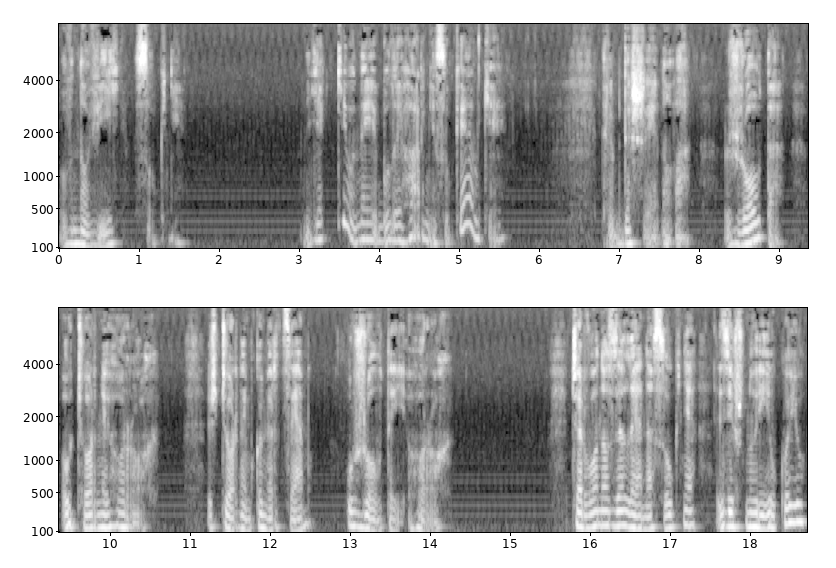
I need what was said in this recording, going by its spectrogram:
в новій сукні. Які в неї були гарні сукенки, крепдешинова, жовта у чорний горох, з чорним комірцем у жовтий горох, червоно-зелена сукня зі шнурівкою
